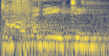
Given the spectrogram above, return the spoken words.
Dominating.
